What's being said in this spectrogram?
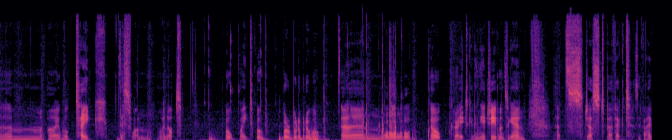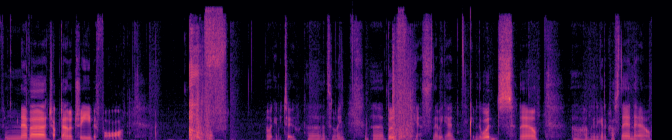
Um, I will take this one. Why not? Oh, wait. Boop. Boop. And oh, great, getting the achievements again. That's just perfect, as if I've never chopped down a tree before. Oh, it gave me two. Uh, that's annoying. Uh, boof. Yes, there we go. Give me the woods now. Oh, how am I going to get across there now?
